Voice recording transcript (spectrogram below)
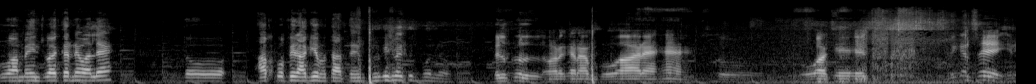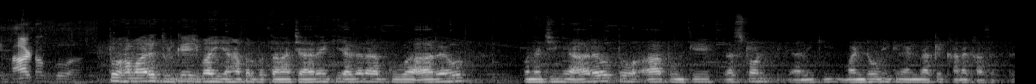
गोवा में एंजॉय करने वाले हैं। तो आपको फिर आगे बताते हैं। दुर्गेश भाई कुछ बोल रहे हो? बिल्कुल और अगर आप गोवा आ रहे हैं तो गोवा के से इन हार्ट ऑफ़ गोवा। तो हमारे दुर्गेश भाई यहाँ पर बताना चाह रहे हैं कि अगर आप गोवा आ रहे हो पनाजी में आ रहे हो तो आप उनके रेस्टोरेंट यानी कि मंडोवी ग्रैंड में आके खाना खा सकते हो।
